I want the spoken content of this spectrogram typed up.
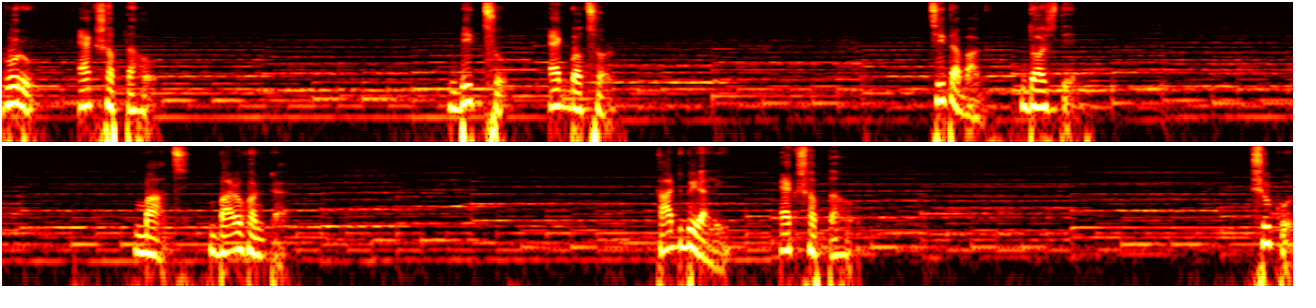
গরু, এক সপ্তাহ। বিচ্ছু এক বছর। চিতাবাঘ, দশ দিন। মাছ, বারো ঘণ্টা। কাঠবিড়ালি, এক সপ্তাহ। শুকুর,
